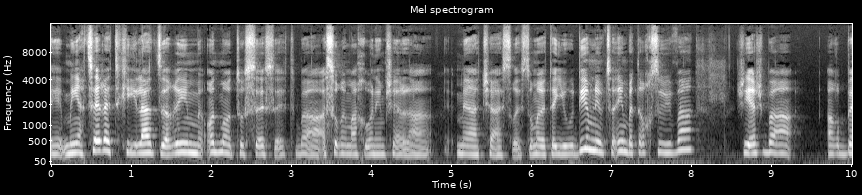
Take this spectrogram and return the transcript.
אה, מייצרת קהילת זרים מאוד מאוד תוססת בעשורים האחרונים של המאה ה-19. זאת אומרת, היהודים נמצאים בתוך סביבה שיש בה הרבה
